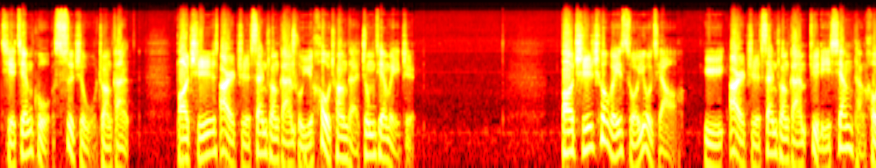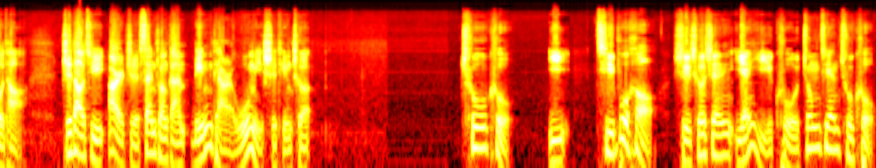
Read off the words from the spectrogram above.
且兼顾四至五桩杆，保持二至三桩杆处于后窗的中间位置。保持车尾左右脚与二至三桩杆距离相等后倒，直到距二至三桩杆零点五米时停车。出库，一，起步后使车身沿乙库中间出库。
